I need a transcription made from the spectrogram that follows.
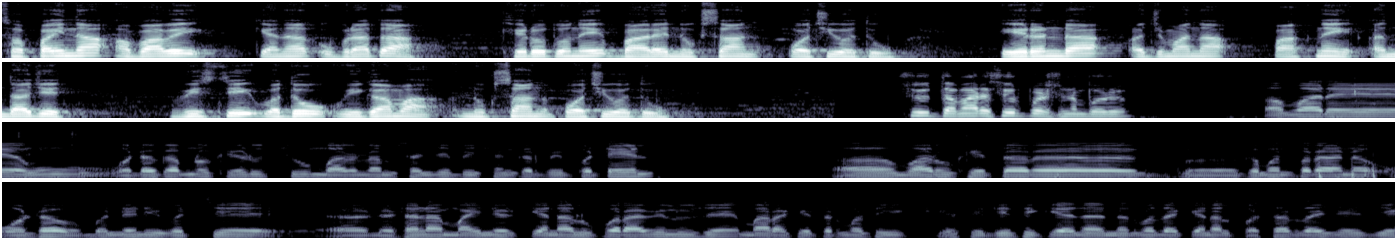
સફાઈના અભાવે કેનાલ ઉભરાતા ખેડૂતોને ભારે નુકસાન પહોંચ્યું હતું. એરંડા અજમાના પાકને અંદાજિત વીસથી વધુ વીઘામાં નુકસાન પહોંચ્યું હતું. શું તમારે શું પ્રશ્ન બોલ્યો? અમારે હું વડગામનો ખેડૂત છું. મારું નામ સંજયભાઈ શંકરભાઈ પટેલ. મારું ખેતર ગમનપરા અને ઓઢવ બંનેની વચ્ચે ડઢાણા માઇનર કેનાલ ઉપર આવેલું છે. મારા ખેતરમાંથી સીધીથી કેનાલ નર્મદા કેનાલ પસાર થાય છે, જે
